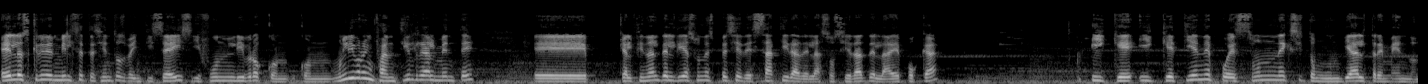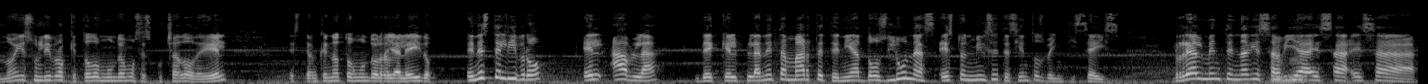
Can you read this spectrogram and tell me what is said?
Él lo escribe en 1726 y fue un libro con, con un libro infantil realmente, eh, que al final del día es una especie de sátira de la sociedad de la época y que, y que tiene pues un éxito mundial tremendo, ¿no? Y es un libro que todo mundo hemos escuchado de él, este, aunque no todo el mundo lo haya leído. En este libro, él habla de que el planeta Marte tenía dos lunas, esto en 1726. Realmente nadie sabía esa, esa,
